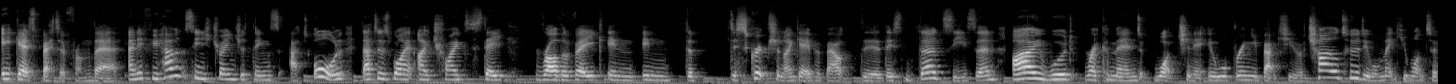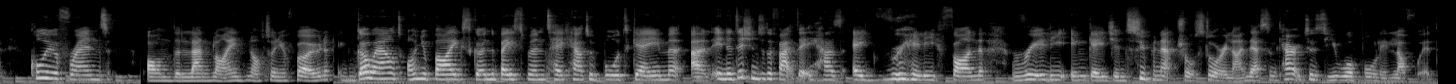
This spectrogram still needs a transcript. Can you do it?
it gets better from there. And if you haven't seen Stranger Things at all, that is why I try to stay rather vague in, in the description I gave about the, this third season, I would recommend watching it. It will bring you back to your childhood. It will make you want to call your friends on the landline, not on your phone. Go out on your bikes, go in the basement, take out a board game. And in addition to the fact that it has a really fun, really engaging supernatural storyline, there are some characters you will fall in love with.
